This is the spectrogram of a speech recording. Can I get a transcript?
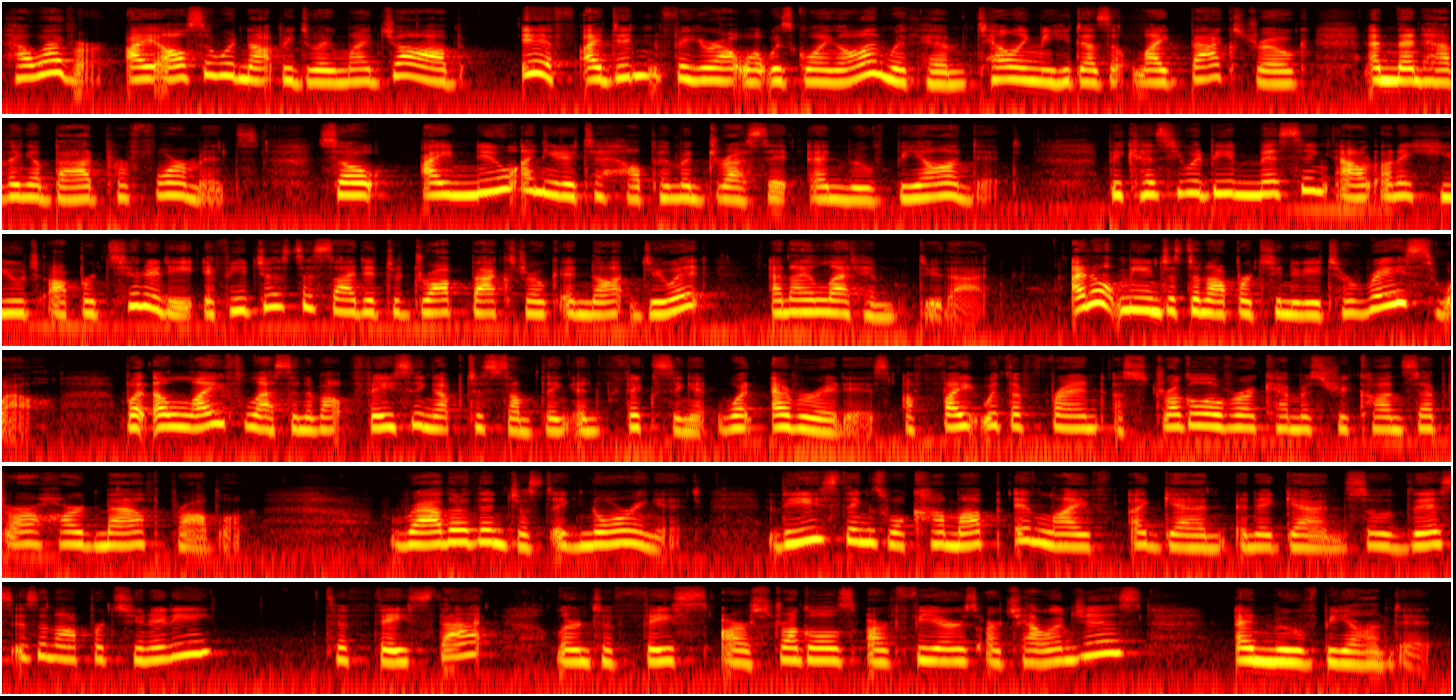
However, I also would not be doing my job if I didn't figure out what was going on with him, telling me he doesn't like backstroke and then having a bad performance. So I knew I needed to help him address it and move beyond it, because he would be missing out on a huge opportunity if he just decided to drop backstroke and not do it, and I let him do that. I don't mean just an opportunity to race well, but a life lesson about facing up to something and fixing it, whatever it is a fight with a friend, a struggle over a chemistry concept, or a hard math problem rather than just ignoring it. These things will come up in life again and again. So, this is an opportunity to face that, learn to face our struggles, our fears, our challenges, and move beyond it.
